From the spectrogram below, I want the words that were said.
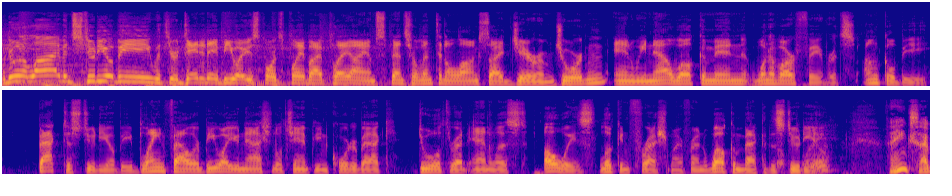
We're doing it live in Studio B with your day to day BYU Sports play by play. I am Spencer Linton alongside Jarom Jordan, and we now welcome in one of our favorites, Uncle B, back to Studio B. Blaine Fowler, BYU national champion quarterback, dual threat analyst, always looking fresh, my friend. Welcome back to the studio. Thanks. I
